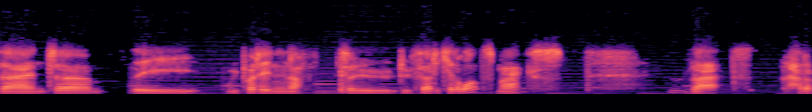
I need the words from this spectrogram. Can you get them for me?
And um, the we put in enough to do 30 kilowatts max. That had a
